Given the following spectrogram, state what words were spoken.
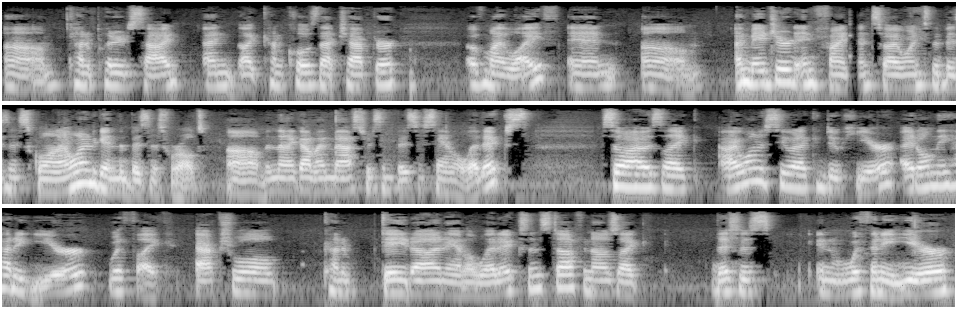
um, kind of put it aside and like kind of close that chapter of my life and um, I majored in finance, so I went to the business school and I wanted to get in the business world. Um, and then I got my master's in business analytics. So I was like, I want to see what I can do here. I'd only had a year with like actual kind of data and analytics and stuff, and I was like, this is in within a year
